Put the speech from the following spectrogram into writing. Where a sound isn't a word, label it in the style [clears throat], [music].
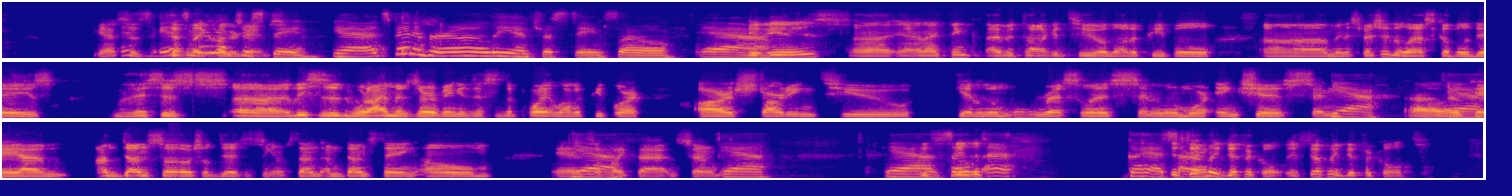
Yeah, so it's, it's, it's been interesting. Games. Yeah, it's been really interesting. So yeah, it is, uh, and I think I've been talking to a lot of people, um, and especially the last couple of days this is uh, at least is what I'm observing is this is the point a lot of people are are starting to get a little more restless and a little more anxious and yeah, uh, okay. I'm I'm done social distancing I'm done I'm done staying home and yeah. stuff like that and so yeah yeah it's, so it's, uh, go ahead sorry. it's definitely difficult it's definitely difficult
